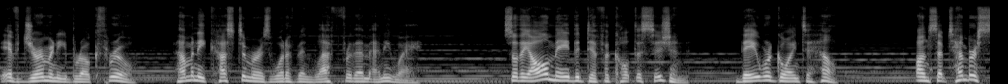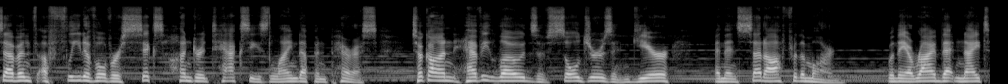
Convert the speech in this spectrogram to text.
if Germany broke through, how many customers would have been left for them anyway? So they all made the difficult decision. They were going to help. On September 7th, a fleet of over 600 taxis lined up in Paris, took on heavy loads of soldiers and gear, and then set off for the Marne. When they arrived that night,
